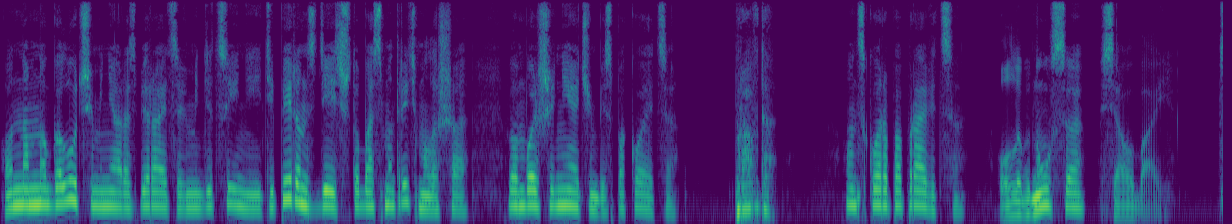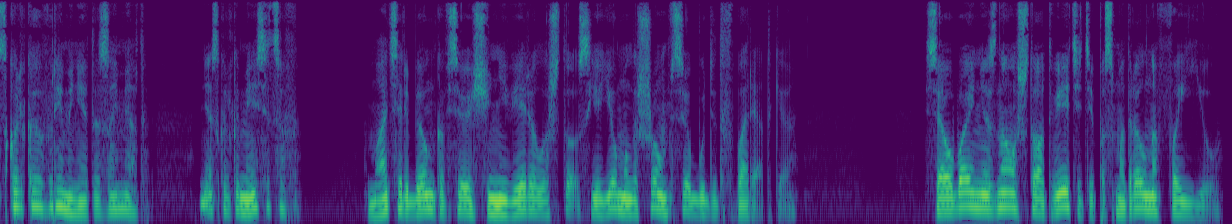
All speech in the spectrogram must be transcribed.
«Он намного лучше меня разбирается в медицине, и теперь он здесь, чтобы осмотреть малыша. Вам больше не о чем беспокоиться». «Правда?» Он скоро поправится. Улыбнулся Сяобай. Сколько времени это займет? Несколько месяцев? Мать ребенка все еще не верила, что с ее малышом все будет в порядке. Сяобай не знал, что ответить, и посмотрел на Фэйю.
